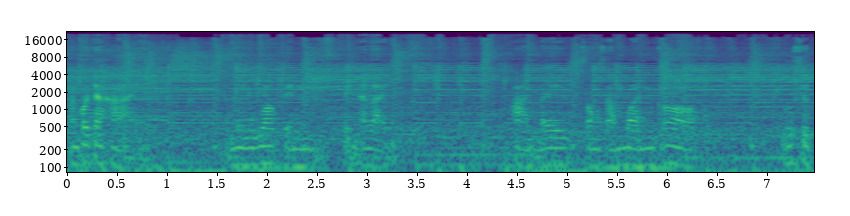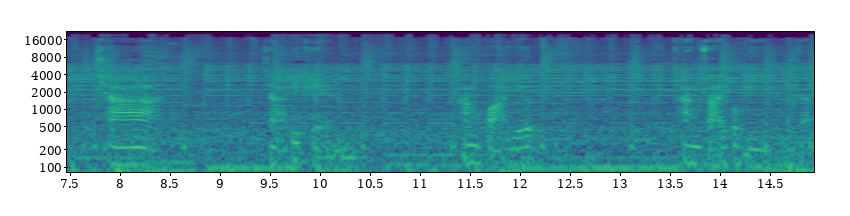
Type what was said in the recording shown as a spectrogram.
มันก็จะหาย ไม่รู้ว่าเป็นเป็นอะไร ผ่านไปสองสามวันก็รู้สึก ชา ชาที่แขน ข้างขวาเยอะ ข้างซ้ายก็มีเหมือนกัน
